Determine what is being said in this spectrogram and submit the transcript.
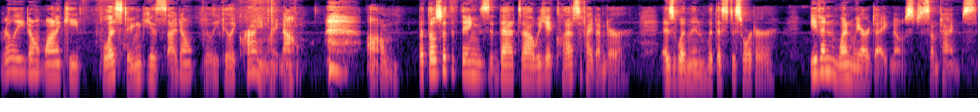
really don't want to keep listing because I don't really feel like crying right now. um, but those are the things that uh, we get classified under as women with this disorder, even when we are diagnosed sometimes.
